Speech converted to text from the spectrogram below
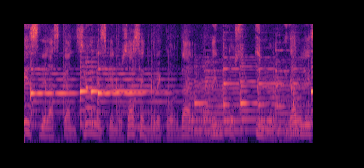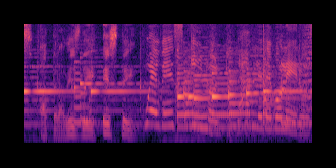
Través de las canciones que nos hacen recordar momentos inolvidables, a través de este jueves inolvidable de boleros.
